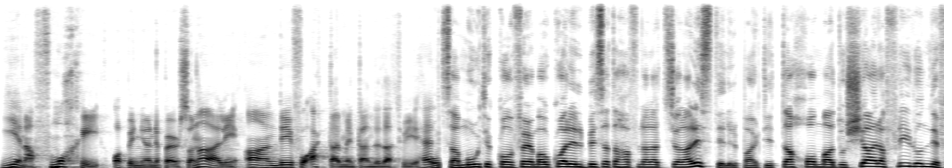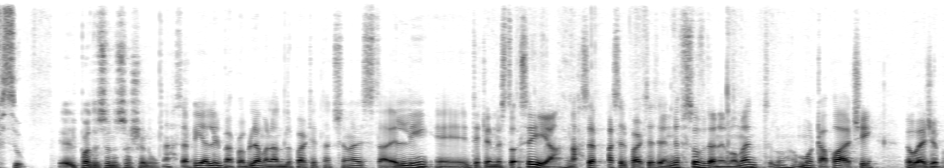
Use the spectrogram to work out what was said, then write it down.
Jiena f'moħħi, opinjoni personali, għandi fuq aktar minn kandidat wieħed. Sammut ikkonferma wkoll il-biża' ta' ħafna Nazzjonalisti li l-partit tagħhom m'għadux jagħraf lilu nnifsu. Il-protezzjoni sa x'inhu? Naħseb hija l-ikbar problema li għandu l-Partit Nazzjonalista illi dik il-mistoqsija naħseb qas il-partit innifsu f'dan il-mument mhu kapaċi iweġibha.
